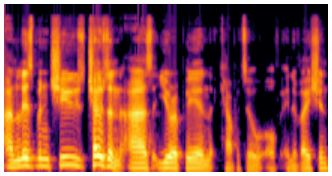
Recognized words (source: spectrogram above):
and Lisbon choose, chosen as European capital of innovation.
